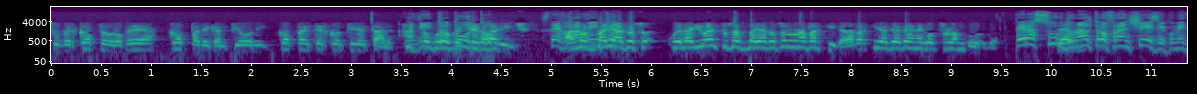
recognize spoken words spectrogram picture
Supercoppa Europea, Coppa dei Campioni, Coppa Intercontinentale, tutto quello tutto. che c'era da vincere. Stefano, vinto... so... quella Juventus ha sbagliato solo una partita, la partita di Atene contro l'Hamburgo. Per assurdo, per... un altro francese, come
